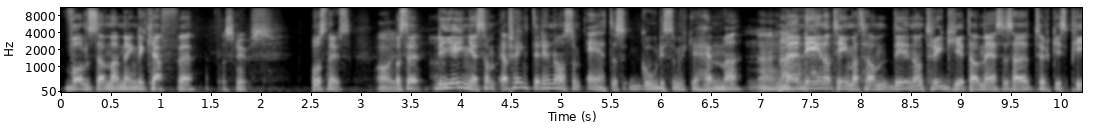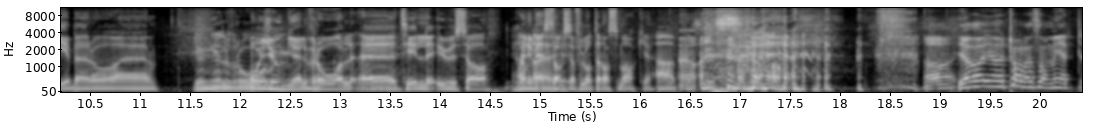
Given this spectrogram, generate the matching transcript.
våldsamma mängder kaffe Och snus. Och snus. Ja, och så, det är ingen som, jag tror inte det är någon som äter godis så mycket hemma. Nej. Men det är någonting med att ha- det är någon trygghet att ha med sig så här turkisk peber och, eh, Djungelvrål. och djungelvrål eh, till USA. Men det är mest också för att låta dem smaka. Ja, precis. Ja, jag har hört talas om ert,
